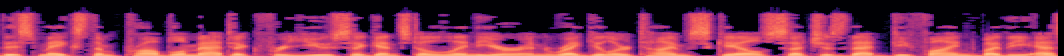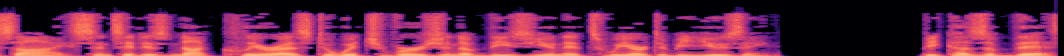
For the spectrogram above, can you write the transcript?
This makes them problematic for use against a linear and regular time scale such as that defined by the SI since it is not clear as to which version of these units we are to be using. Because of this,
